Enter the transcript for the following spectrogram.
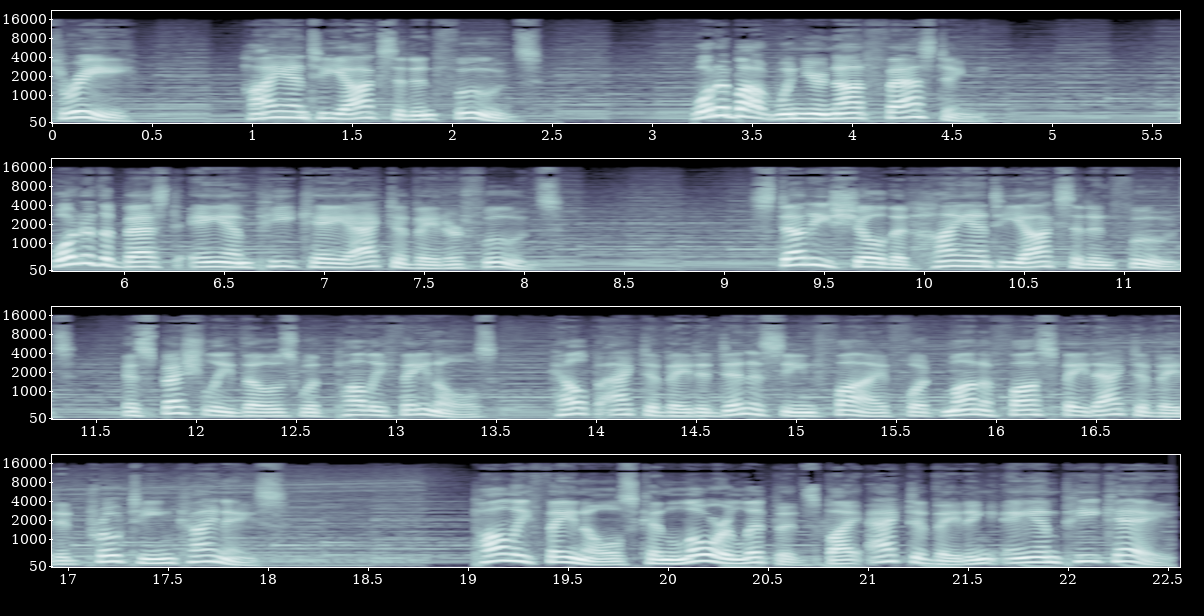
3. High antioxidant foods. What about when you're not fasting? What are the best AMPK activator foods? Studies show that high antioxidant foods, especially those with polyphenols, help activate adenosine 5-foot monophosphate activated protein kinase. Polyphenols can lower lipids by activating AMPK.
